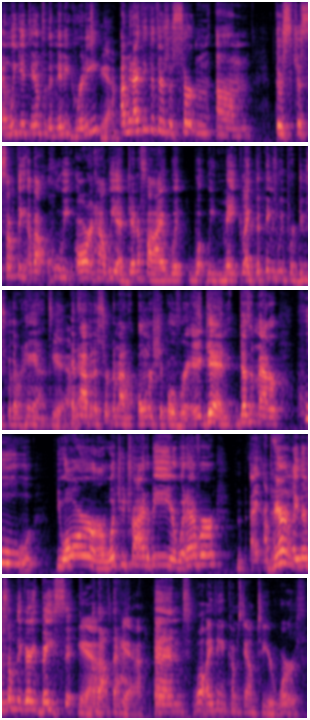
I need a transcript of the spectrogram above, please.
and we get down to the nitty gritty. Yeah. I mean, I think that there's a certain um there's just something about who we are and how we identify with what we make, like the things we produce with our hands. Yeah. And having a certain amount of ownership over it. Again, doesn't matter who you are or what you try to be or whatever. I, apparently, there's something very basic yeah, about that. Yeah. And well, I think it comes down to your worth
